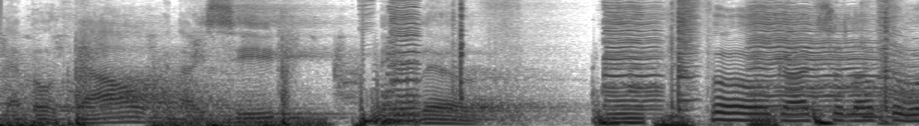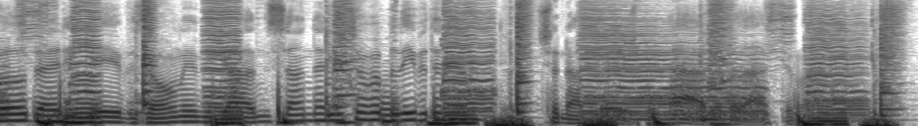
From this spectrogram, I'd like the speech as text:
that both thou and thy seed may live. For God so loved the world that he gave his only begotten Son, that whosoever believeth in him should not perish but have everlasting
